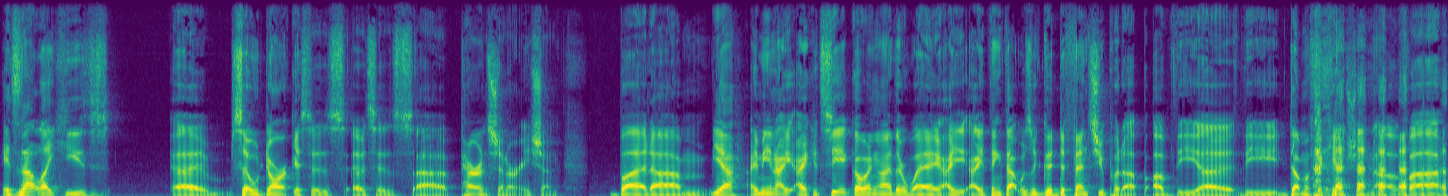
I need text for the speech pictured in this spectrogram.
It's not like he's uh, so dark as his as his uh, parents' generation. But um, yeah, I mean, I, I could see it going either way. I, I think that was a good defense you put up of the uh, the dumbification of uh,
